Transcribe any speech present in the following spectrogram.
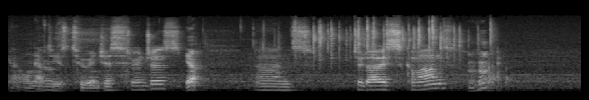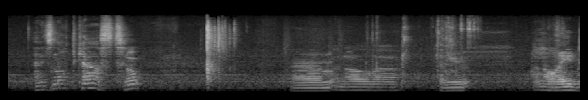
Yeah, only have to use two inches. Two inches. Yep. And two dice command. hmm And it's not cast. Nope. Um, And I'll. Uh, can you and I'll hide?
